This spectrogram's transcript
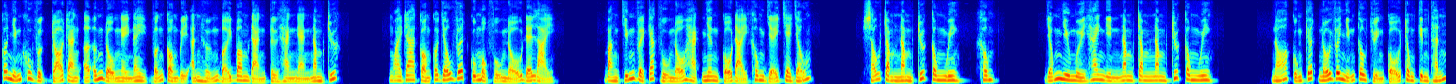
Có những khu vực rõ ràng ở Ấn Độ ngày nay vẫn còn bị ảnh hưởng bởi bom đạn từ hàng ngàn năm trước. Ngoài ra còn có dấu vết của một vụ nổ để lại. Bằng chứng về các vụ nổ hạt nhân cổ đại không dễ che giấu. 600 năm trước công nguyên, không? Giống như 12.500 năm trước công nguyên. Nó cũng kết nối với những câu chuyện cổ trong Kinh Thánh,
